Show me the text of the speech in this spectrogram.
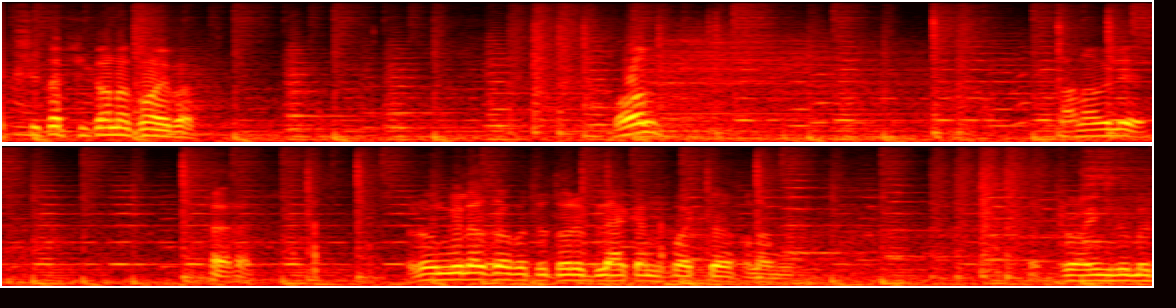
ইপসিতার ঠিকানা কয় এবার? বল। তা না হইলে রঙ্গিলা জগতে তোরে ব্ল্যাক অ্যান্ড হোয়াইট করে ফেলাম। ড্রয়িং রুমের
